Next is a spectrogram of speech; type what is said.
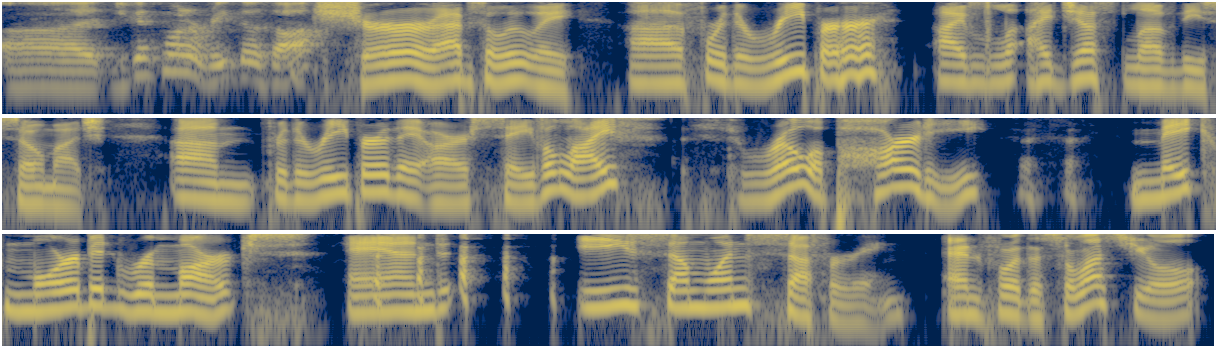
Uh, do you guys want to read those off? Sure, absolutely. Uh, for the Reaper, I, lo- I just love these so much. Um, for the Reaper, they are save a life, throw a party, make morbid remarks, and ease someone's suffering. And for the celestial,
